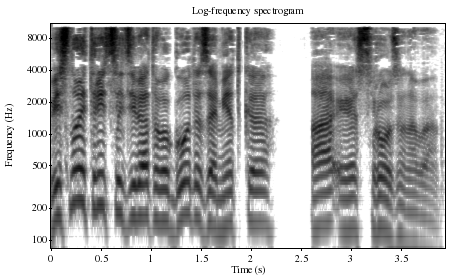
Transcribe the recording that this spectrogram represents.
Весной 1939 года заметка А.С. Розанова.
